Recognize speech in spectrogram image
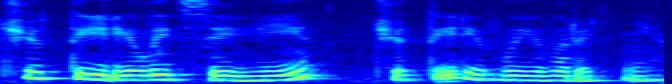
4 лицеві, 4 виворотні.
